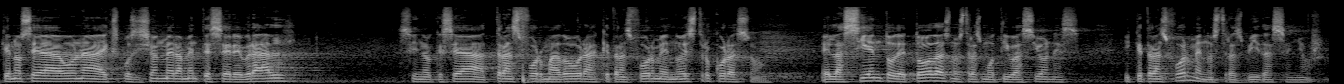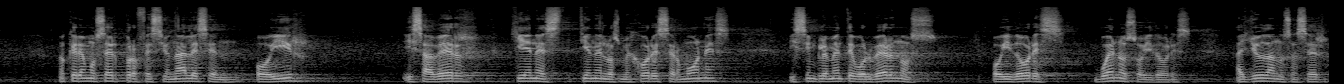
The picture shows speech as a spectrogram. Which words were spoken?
que no sea una exposición meramente cerebral, sino que sea transformadora, que transforme nuestro corazón, el asiento de todas nuestras motivaciones y que transforme nuestras vidas, Señor. No queremos ser profesionales en oír y saber quiénes tienen los mejores sermones y simplemente volvernos oidores, buenos oidores. Ayúdanos a ser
